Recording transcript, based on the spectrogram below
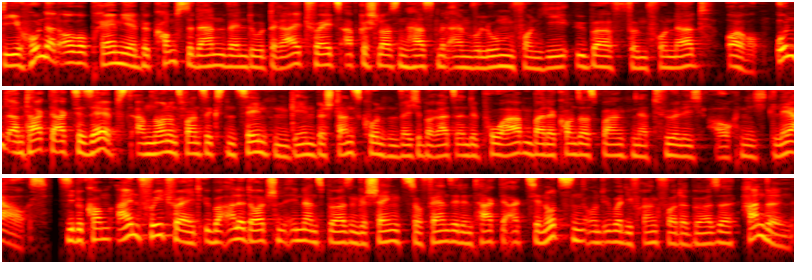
Die 100 Euro Prämie bekommst du dann, wenn du drei Trades abgeschlossen hast mit einem Volumen von je über 500 Euro. Und am Tag der Aktie selbst, am 29.10., gehen Bestandskunden, welche bereits ein Depot haben, bei der Consorsbank natürlich auch nicht leer aus. Sie bekommen einen Free Trade über alle deutschen Inlandsbörsen geschenkt, sofern sie den Tag der Aktie nutzen und über die Frankfurter Börse handeln.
